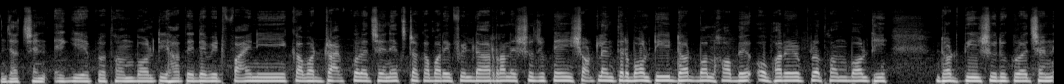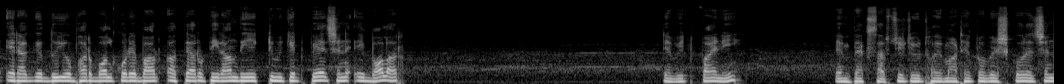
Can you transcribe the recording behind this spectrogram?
যাচ্ছেন, এগিয়ে প্রথম বলটি হাতে ডেভিড ফাইনি কাভার ড্রাইভ করেছেন এক্সট্রা কাভারে ফিল্ডার রানের সুযোগ নেই শর্ট লেন্থের বলটি ডট বল হবে ওভারের প্রথম বলটি। ডট দিয়ে শুরু করেছেন, এর আগে দুই ওভার বল করে বার তেরোটি রান দিয়ে একটি উইকেট পেয়েছেন এই বলার ডেভিড পাইনি ইম্প্যাক্ট সাবস্টিটিউট হয়ে মাঠে প্রবেশ করেছেন।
